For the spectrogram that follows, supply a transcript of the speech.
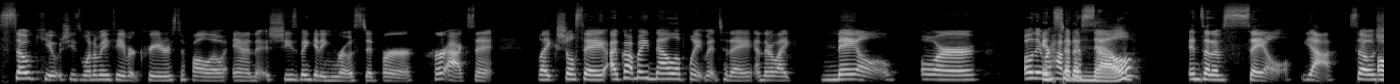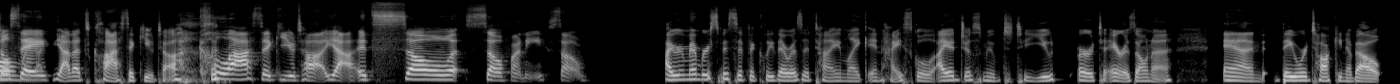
so cute. She's one of my favorite creators to follow, and she's been getting roasted for her accent. Like she'll say, "I've got my nail appointment today," and they're like nail or oh, they were Instead having of a Nell? sale instead of sale. Yeah, so Oh she'll my say God. "Yeah, that's classic Utah." classic Utah. Yeah, it's so so funny. So I remember specifically there was a time like in high school I had just moved to Ut or to Arizona and they were talking about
